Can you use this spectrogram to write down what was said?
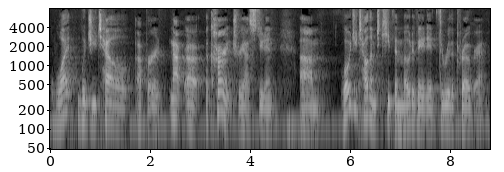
what would you tell upper not uh, a current Treehouse student, um, what would you tell them to keep them motivated through the program?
